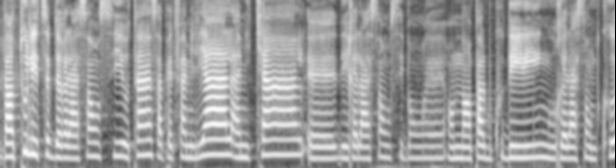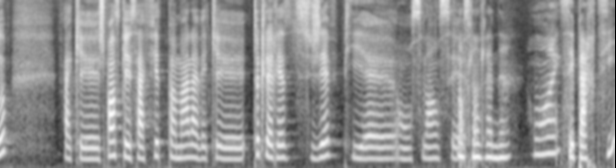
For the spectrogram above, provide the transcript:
dans tous les types de relations aussi, autant ça peut être familial, amical, euh, des relations aussi, bon, euh, on en parle beaucoup dating ou relations de couple. Fait que je pense que ça fit pas mal avec euh, tout le reste du sujet, puis euh, on se lance. euh, On se lance là-dedans. Ouais, C'est parti.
